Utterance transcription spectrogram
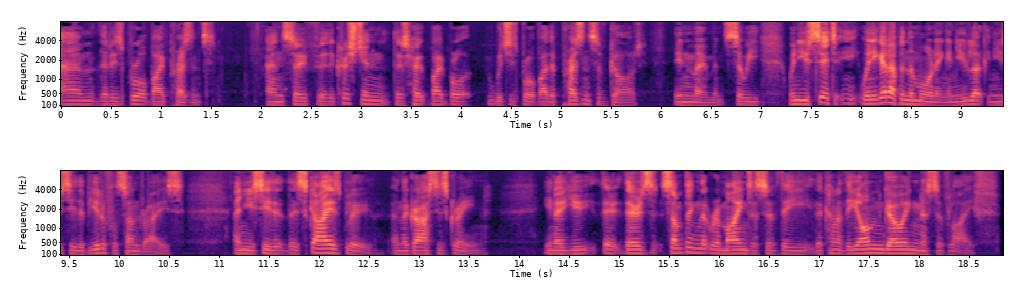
um, that is brought by presence, and so for the Christian, there's hope by brought which is brought by the presence of God in moments. So we, when you sit, when you get up in the morning and you look and you see the beautiful sunrise, and you see that the sky is blue and the grass is green, You know, you there, there's something that reminds us of the, the kind of the ongoingness of life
